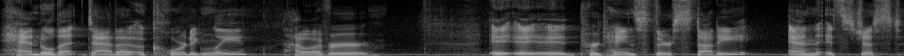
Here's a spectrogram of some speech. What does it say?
handle that data accordingly. However it, it, it, pertains to their study and it's just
